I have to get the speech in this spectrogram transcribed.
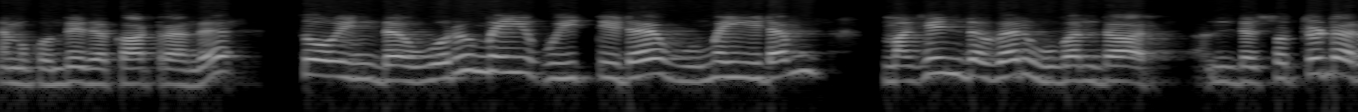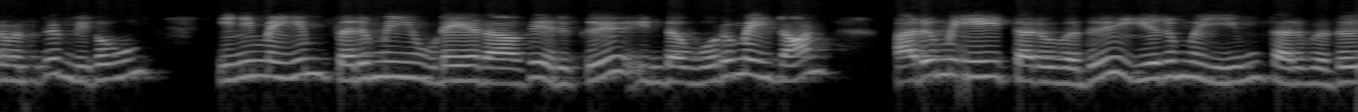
நமக்கு வந்து இதை காட்டுறாங்க. ஸோ இந்த ஒருமை உயிர்த்திட உமையிடம் மகிழ்ந்தவர் உவந்தார். இந்த சொற்றொடர் வந்து மிகவும் இனிமையும் பெருமையும் உடையதாக இருக்கு. இந்த ஒருமைதான் அருமையை தருவது இருமையும் தருவது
